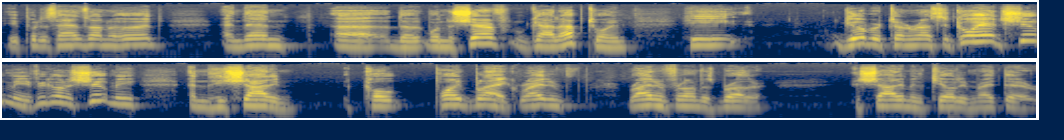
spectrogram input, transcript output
He put his hands on the hood. And then uh, the, when the sheriff got up to him, he Gilbert turned around and said, "Go ahead, shoot me if you're going to shoot me." And he shot him, cold, point blank, right in right in front of his brother. and shot him and killed him right there.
